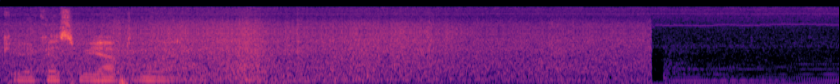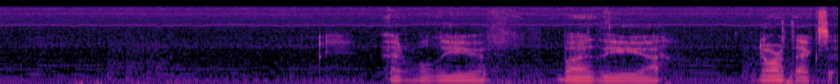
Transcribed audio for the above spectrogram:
Okay, I guess we have to go in. And we'll leave by the uh, north exit.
